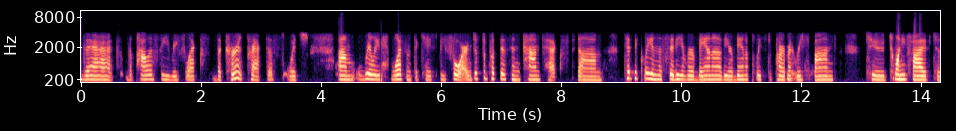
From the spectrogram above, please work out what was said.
that the policy reflects the current practice, which um, really wasn't the case before. And just to put this in context, um, typically in the city of Urbana, the Urbana Police Department respond to 25 to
